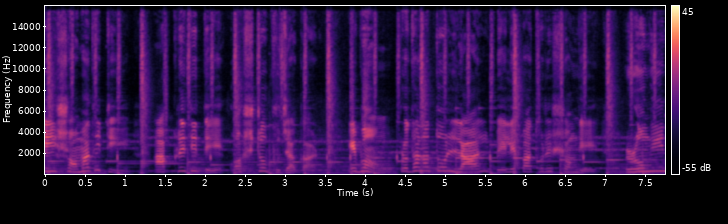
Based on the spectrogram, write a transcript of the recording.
এই সমাধিটি আকৃতিতে অষ্টভুজাকার এবং প্রধানত লাল বেলে পাথরের সঙ্গে রঙিন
